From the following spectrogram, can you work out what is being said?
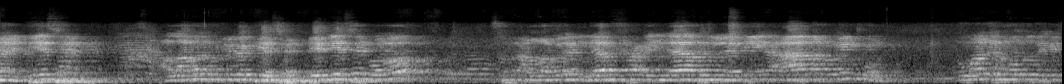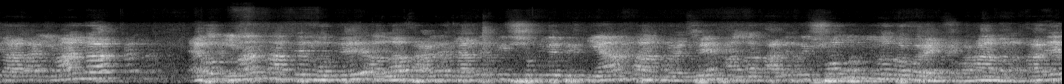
নাই? দিয়েছেন? আল্লাহ আমাদের বিবেক দিয়েছেন। কে দিয়েছেন বলো? আল্লাহ বলেন ইয়ারফাইল্লাহু আল্লাযীনা আমানু মিনকুম। তোমাদের মধ্য থেকে যারা ঈমানদার এবং ঈমানদারদের মধ্যে আল্লাহ তাআলা যাদেরকে শরীয়তের জ্ঞান দান করেছেন, আল্লাহ তাদেরকে সমুন্নত করেন, সুবহানাল্লাহ। তাদের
